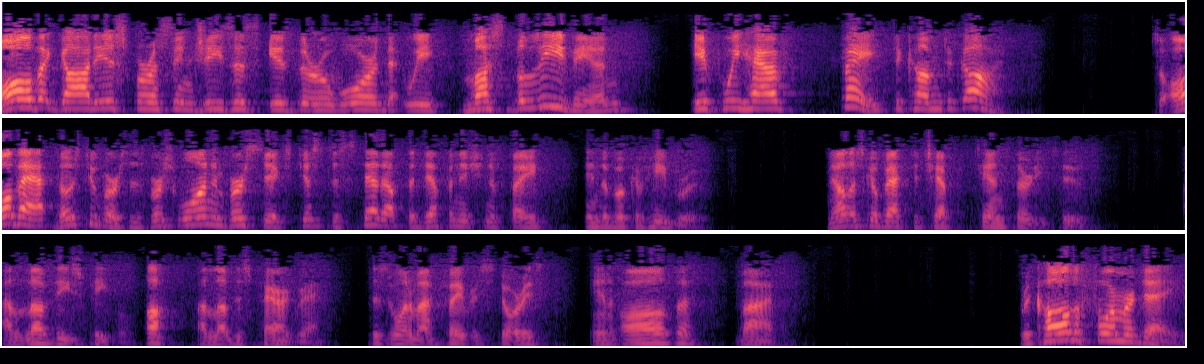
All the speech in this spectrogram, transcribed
All that God is for us in Jesus is the reward that we must believe in if we have faith to come to God. So all that, those two verses, verse 1 and verse 6, just to set up the definition of faith in the book of Hebrews. Now let's go back to chapter 10, 32. I love these people. Oh, I love this paragraph. This is one of my favorite stories in all the Bible. Recall the former days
